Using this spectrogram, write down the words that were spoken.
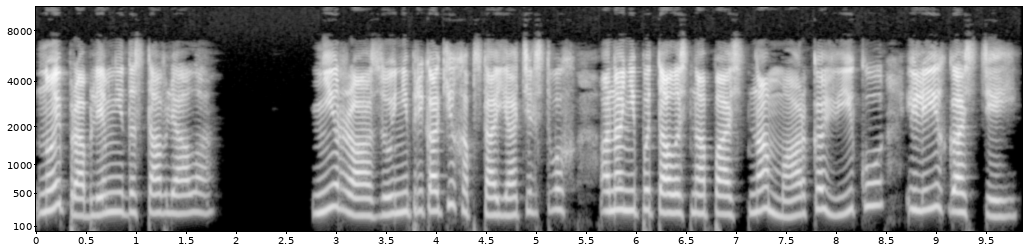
но и проблем не доставляла. Ни разу и ни при каких обстоятельствах она не пыталась напасть на Марка, Вику или их гостей,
